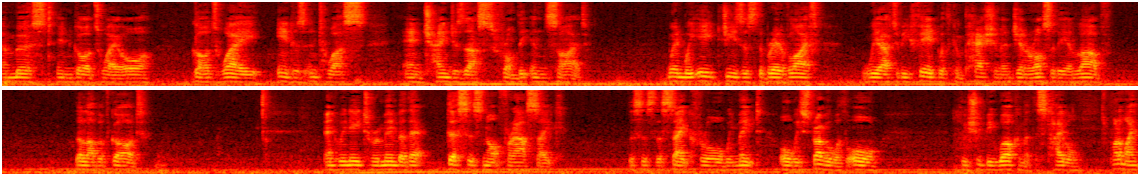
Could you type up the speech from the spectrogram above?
immersed in God's way, or God's way enters into us and changes us from the inside when we eat Jesus, the bread of life, we are to be fed with compassion and generosity and love, the love of God. And we need to remember that this is not for our sake. This is the sake for all we meet, all we struggle with, all who should be welcome at this table. One of my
